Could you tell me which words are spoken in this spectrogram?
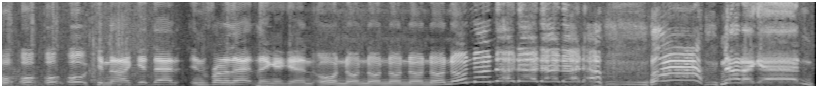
Oh, oh, oh, oh, oh, cannot get that in front of that thing again. Oh, no, no, no, no, no, no, no, no, no, no, no, no. Ah, not again.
